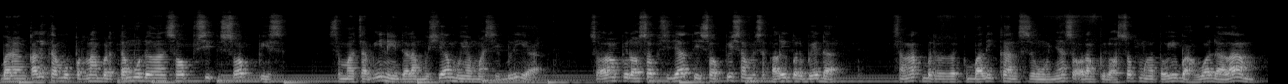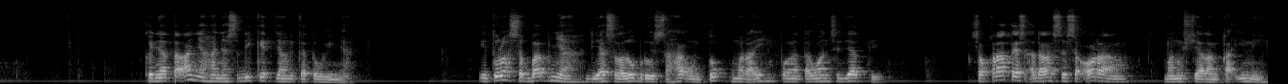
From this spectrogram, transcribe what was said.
Barangkali kamu pernah bertemu dengan sopis semacam ini dalam usiamu yang masih belia. Seorang filosof sejati, sopis sama sekali berbeda. Sangat berkebalikan sesungguhnya seorang filosof mengetahui bahwa dalam Kenyataannya hanya sedikit yang diketahuinya. Itulah sebabnya dia selalu berusaha untuk meraih pengetahuan sejati. Sokrates adalah seseorang manusia langka ini.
